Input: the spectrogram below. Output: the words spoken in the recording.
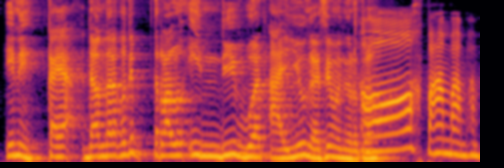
ini kayak dalam tanda kutip terlalu indie buat Ayu gak sih menurut lo? Oh paham paham paham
